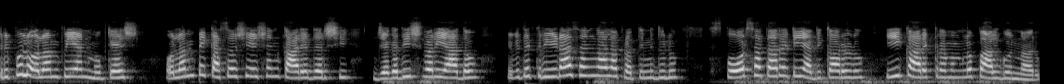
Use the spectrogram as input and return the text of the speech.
triple Olympian Mukesh Olympic association కార్యదర్శి జగదీశ్వర్ యాదవ్ వివిధ క్రీడా సంఘాల ప్రతినిధులు స్పోర్ట్స్ అథారిటీ అధికారులు ఈ కార్యక్రమంలో పాల్గొన్నారు.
